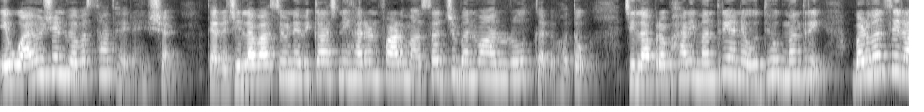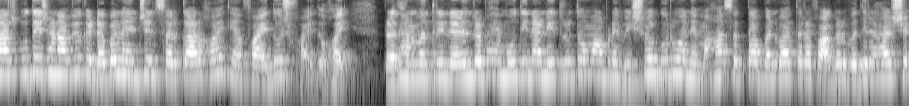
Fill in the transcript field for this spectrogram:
એવું આયોજન વ્યવસ્થા થઈ રહી છે. ત્યારે જિલ્લાવાસીઓને વિકાસની હરણફાળમાં સજ્જ બનવા અનુરોધ કર્યો હતો. જિલ્લા પ્રભારી મંત્રી અને ઉદ્યોગ મંત્રી બળવંતસિંહ રાજપૂતે જણાવ્યું કે, ડબલ એન્જિન સરકાર હોય, ત્યાં ફાયદો જ ફાયદો હોય. પ્રધાનમંત્રી નરેન્દ્રભાઈ મોદીના નેતૃત્વમાં આપણે વિશ્વગુરુ અને મહાસત્તા બનવા તરફ આગળ વધી રહ્યા છે.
